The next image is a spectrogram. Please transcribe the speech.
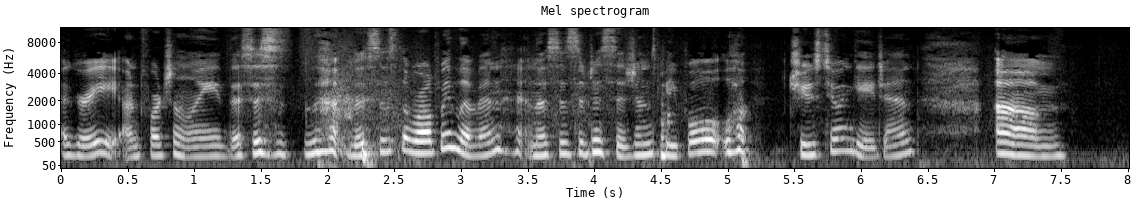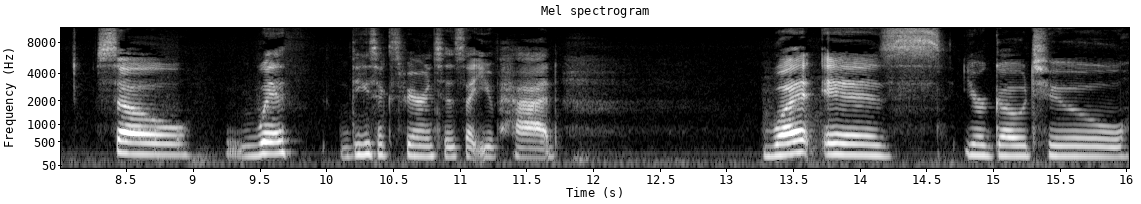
agree. Unfortunately, this is this is the world we live in, and this is the decisions people choose to engage in. Um, so, with these experiences that you've had, what is your go to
